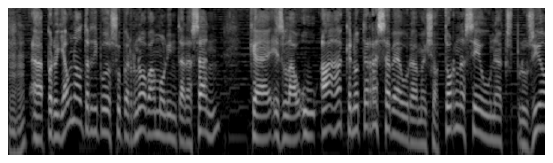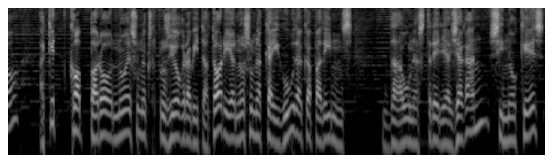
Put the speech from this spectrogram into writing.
Uh -huh. uh, però hi ha un altre tipus de supernova molt interessant, que és la UA, que no té res a veure amb això. Torna a ser una explosió, aquest cop, però, no és una explosió gravitatòria, no és una caiguda cap a dins d'una estrella gegant, sinó que és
